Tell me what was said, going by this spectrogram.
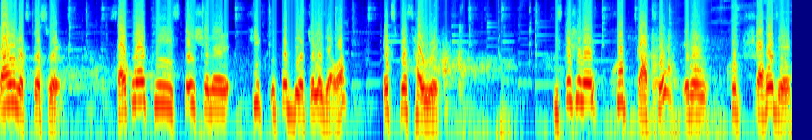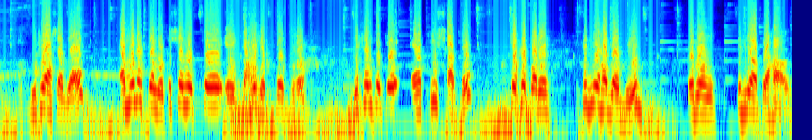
কাহিল এক্সপ্রেসওয়ে সার্কুলার কি স্টেশনের ঠিক উপর দিয়ে চলে যাওয়া এক্সপ্রেস হাইওয়ে স্টেশনের খুব কাছে এবং খুব সহজে উঠে আসা যায়। এমন একটা লোকেশন হচ্ছে এই কাহিল এক্সপ্রেসওয়ে যেখান থেকে একই সাথে চোখে পড়ে সিডনি হাজার ব্রিজ এবং সিডনি অপেরা হাউস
